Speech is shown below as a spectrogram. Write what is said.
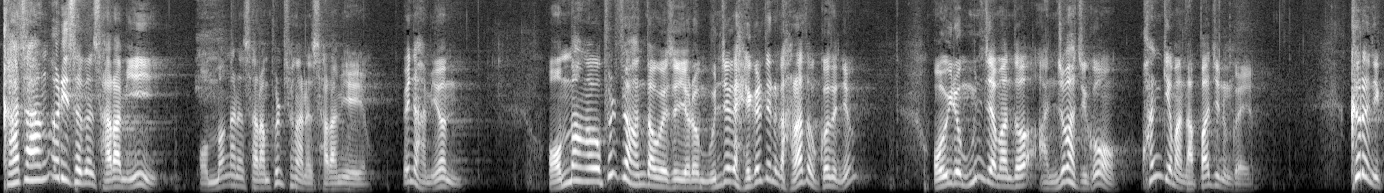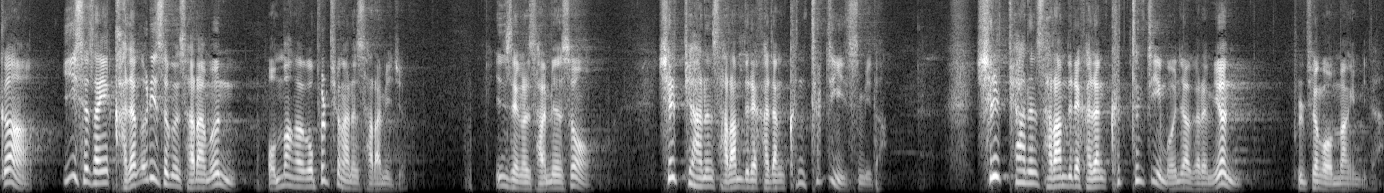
가장 어리석은 사람이 원망하는 사람, 불평하는 사람이에요. 왜냐하면 원망하고 불평한다고 해서 여러분 문제가 해결되는 거 하나도 없거든요. 오히려 문제만 더 안 좋아지고 관계만 나빠지는 거예요. 그러니까 이 세상에 가장 어리석은 사람은 원망하고 불평하는 사람이죠. 인생을 살면서 실패하는 사람들의 가장 큰 특징이 있습니다. 실패하는 사람들의 가장 큰 특징이 뭐냐 그러면 불평과 원망입니다.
